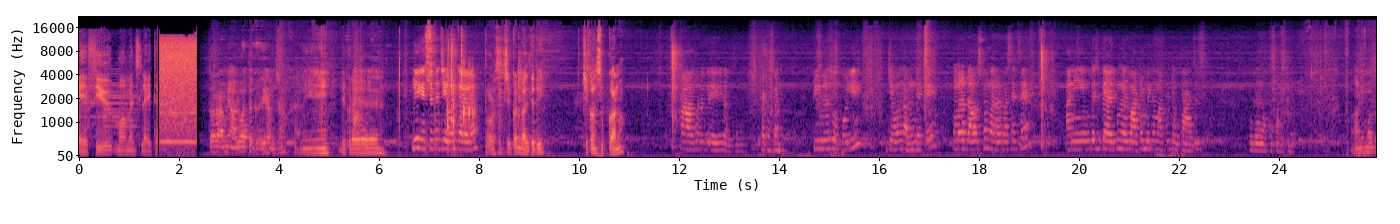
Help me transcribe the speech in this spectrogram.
A few moments later. तर आम्ही आलो आता घरी आमच्या आणि इकडे मी घेतलं तर जेवण करायला. थोडंसं चिकन घालते ती. चिकन सुक्का ना हा थोडं ग्रेव्ही घालतो. पटकन पिऊला झोपवली. जेवण घालून देते मग मला ब्लाऊज पण घराला बसायचं आहे आणि उद्याची तयारी पण वाटण बिटण वाटून ठेवते आजच. उद्या नको पाहते. आणि मग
